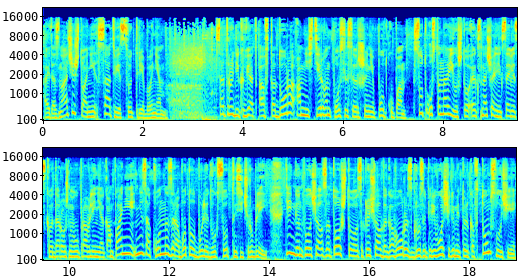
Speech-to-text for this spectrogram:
А это значит, что они соответствуют требованиям. Bye. Сотрудник ВИАТ Автодора амнистирован после совершения подкупа. Суд установил, что экс-начальник советского дорожного управления компании незаконно заработал более 200 тысяч рублей. Деньги он получал за то, что заключал договоры с грузоперевозчиками только в том случае,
